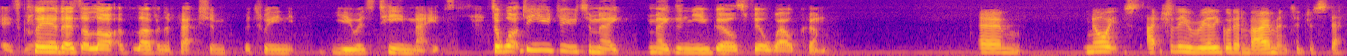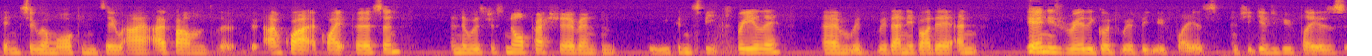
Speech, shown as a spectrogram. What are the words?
it's clear there's a lot of love and affection between you as teammates. So what do you do to make make the new girls feel welcome? Um, no, it's actually a really good environment to just step into and walk into. I, I found that, that I'm quite a quiet person, and there was just no pressure, and you can speak freely. um, with with anybody. And Jane is really good with the youth players, and she gives youth players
